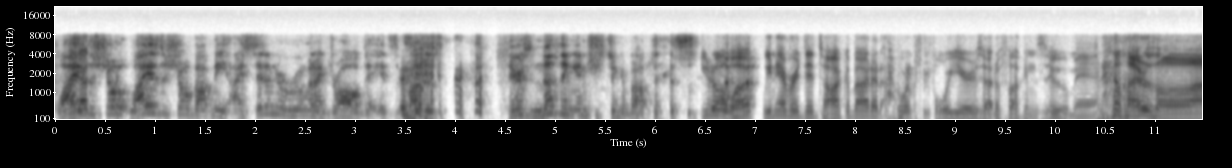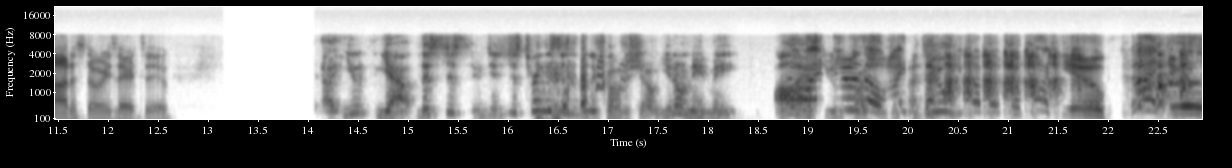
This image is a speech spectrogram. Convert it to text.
Why is the show? Why is the show about me? I sit in a room and I draw all day. It's about. as, there's nothing interesting about this. You know what? We never did talk about it. I worked four years at a fucking zoo, man. There's a lot of stories there too. Uh, you. Yeah. This just just turn this into the Dakota show. You don't need me. I'll No, ask I you do, the though. I do. You no, fuck you. I do.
